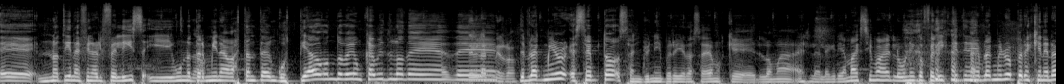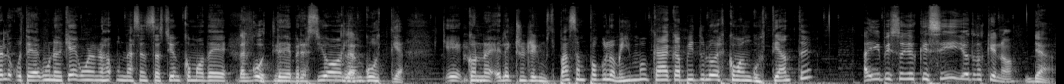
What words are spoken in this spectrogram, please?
eh, no tiene final feliz y uno No. termina bastante angustiado cuando ve un capítulo de, De Black Mirror. de Black Mirror, excepto San Junipero, ya lo sabemos que lo más es la alegría máxima, es lo único feliz que tiene Black Mirror, pero en general usted, uno queda con una, una sensación como de, De angustia. de depresión, de angustia. Eh, con Electron Dreams pasa un poco lo mismo, cada capítulo es como angustiante. Hay episodios que sí y otros que no. Ya,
